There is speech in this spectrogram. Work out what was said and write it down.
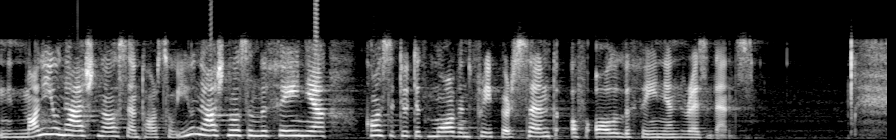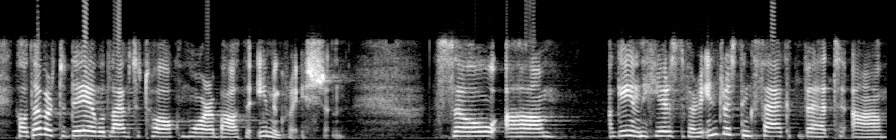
non-EU nationals and also EU nationals in Lithuania, constituted more than 3% of all Lithuanian residents. However, today I would like to talk more about the immigration. So, um, again, here's a very interesting fact that uh,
